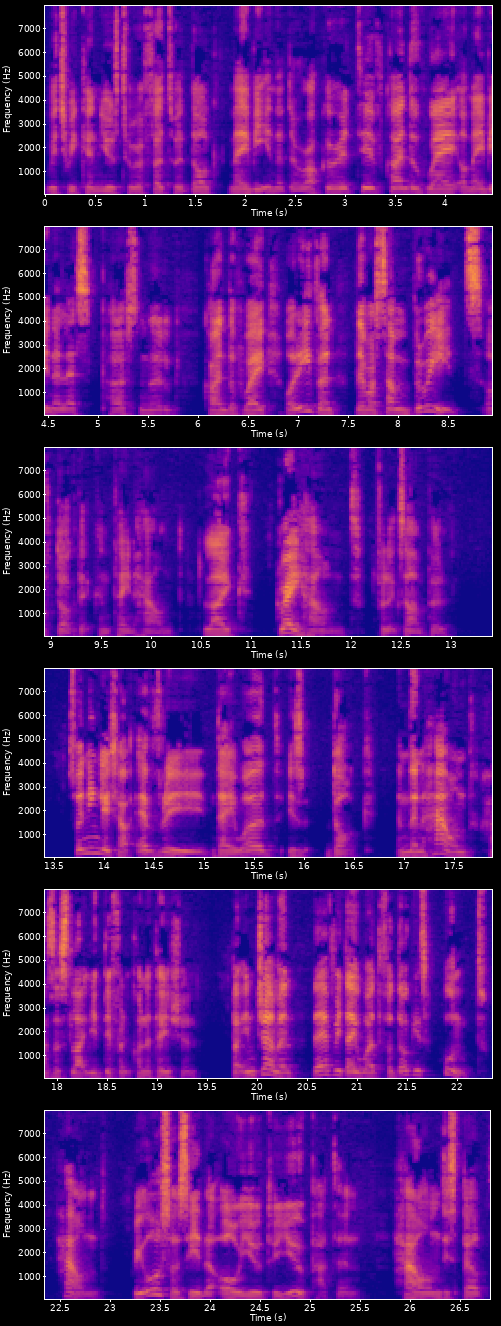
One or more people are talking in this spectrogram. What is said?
which we can use to refer to a dog maybe in a derogative kind of way or maybe in a less personal kind of way. Or even there are some breeds of dog that contain hound, like greyhound, for example. So in English our everyday word is dog, and then hound has a slightly different connotation. But in German, the everyday word for dog is Hund, hound. We also see the OU to U pattern. Hound is spelled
